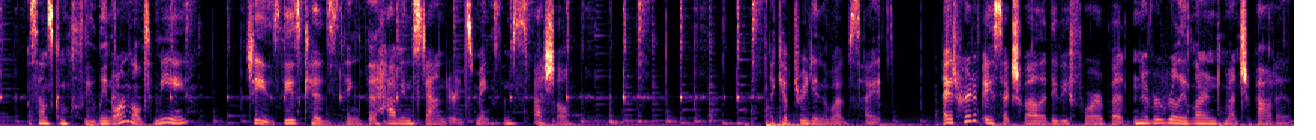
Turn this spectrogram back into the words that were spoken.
It sounds completely normal to me. Geez, these kids think that having standards makes them special. I kept reading the website. I had heard of asexuality before, but never really learned much about it.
